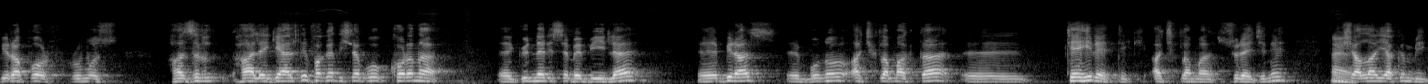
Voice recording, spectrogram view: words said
bir raporumuz hazır hale geldi. Fakat işte bu korona e, günleri sebebiyle biraz bunu açıklamakta tehir ettik açıklama sürecini. Evet. İnşallah yakın bir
